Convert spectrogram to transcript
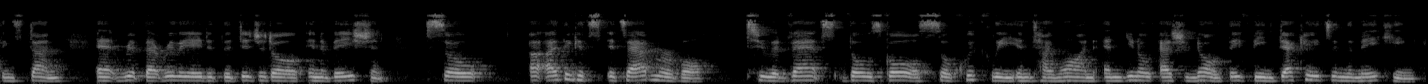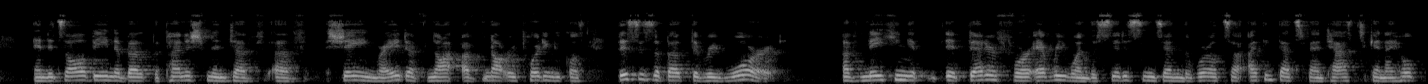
things done and re that really aided the digital innovation. So uh, I think it's, it's admirable to advance those goals so quickly in Taiwan. And, you know, as you know, they've been decades in the making and it's all being about the punishment of, of shame, right? Of not, of not reporting good goals. This is about the reward of making it, it better for everyone, the citizens and the world. So I think that's fantastic. And I hope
